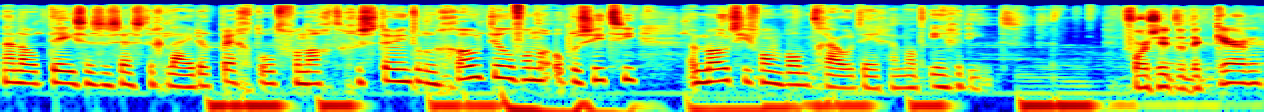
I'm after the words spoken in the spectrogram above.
nadat D66-leider Pechtold vannacht gesteund door een groot deel van de oppositie... een motie van wantrouwen tegen hem had ingediend. Voorzitter, de kern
